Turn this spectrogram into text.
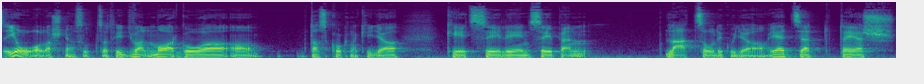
jó olvasni a cuccot, így van Margó a, a taskoknak így a két szélén szépen látszódik ugye a jegyzet, teljes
